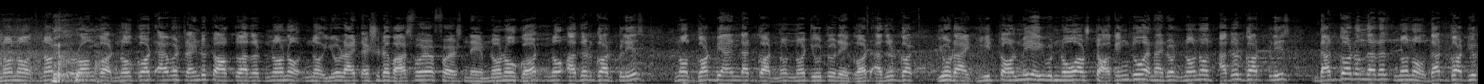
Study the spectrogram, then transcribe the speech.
No, no, not wrong God. No, God, I was trying to talk to other. No, no, no, you're right. I should have asked for her first name. No, no, God, no, other God, please. No, God behind that God. No, not you today, God. Other God, you're right. He told me he would know I was talking to, and I don't. No, no, other God, please. That God on that. No, no, that God. You.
